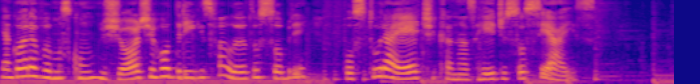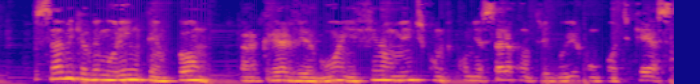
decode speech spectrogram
E agora vamos com Jorge Rodrigues falando sobre postura ética nas redes sociais. Sabem que eu demorei um tempão para criar vergonha e finalmente começar a contribuir com o podcast?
